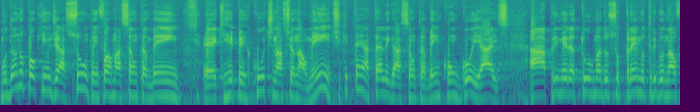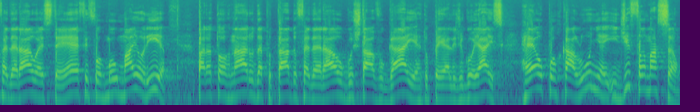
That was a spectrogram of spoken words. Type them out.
Mudando um pouquinho de assunto, informação também é, que repercute nacionalmente, que tem até ligação também com Goiás. A primeira turma do Supremo Tribunal Federal, STF, formou maioria para tornar o deputado federal Gustavo Gayer, do PL de Goiás, réu por calúnia e difamação.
